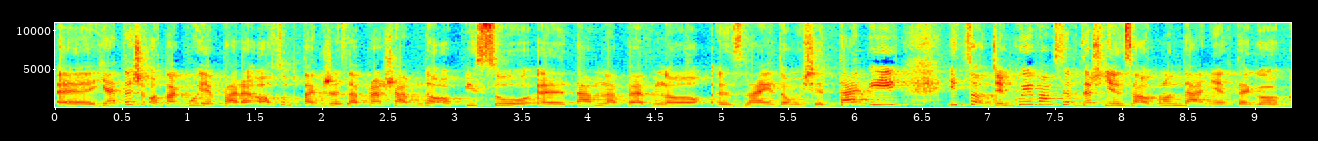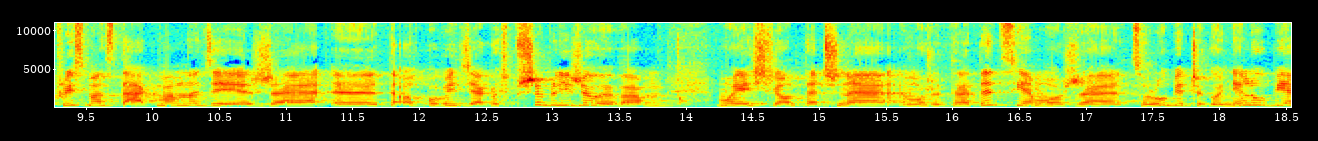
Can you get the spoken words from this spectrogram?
E, Ja też otaguję parę osób, także zapraszam do opisu, e, tam na pewno znajdą się tagi. I co, dziękuję Wam serdecznie za oglądanie tego Christmas Tag. Mam nadzieję, że e, te odpowiedzi jakoś przybliżyły Wam moje świąteczne może tradycje, może co lubię, czego nie lubię.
